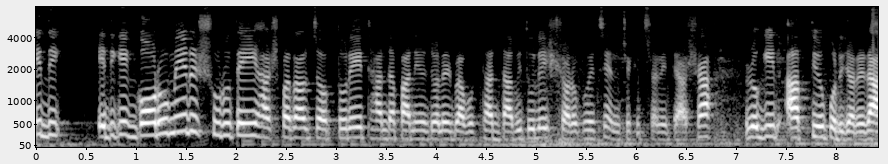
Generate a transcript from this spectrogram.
এদিক এদিকে গরমের শুরুতেই হাসপাতাল চত্বরে ঠান্ডা পানীয় জলের ব্যবস্থার দাবি তুলে সরব হয়েছেন চিকিৎসা নিতে আসা রোগীর আত্মীয় পরিজনেরা।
